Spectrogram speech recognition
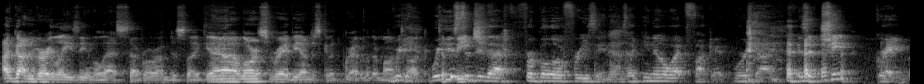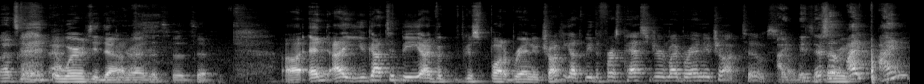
I've gotten very lazy in the last several. I'm just like, yeah, Lawrence Arabia. I'm just going to grab another Montauk. we a used beach. to do that for below freezing. I was like, you know what? Fuck it. We're done. Is it cheap? Great. Let's go It wears you down, right? That's, that's it. Uh, and I, you got to be. I've just bought a brand new truck. You got to be the first passenger in my brand new truck too. So I, very- a, I, I'm.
